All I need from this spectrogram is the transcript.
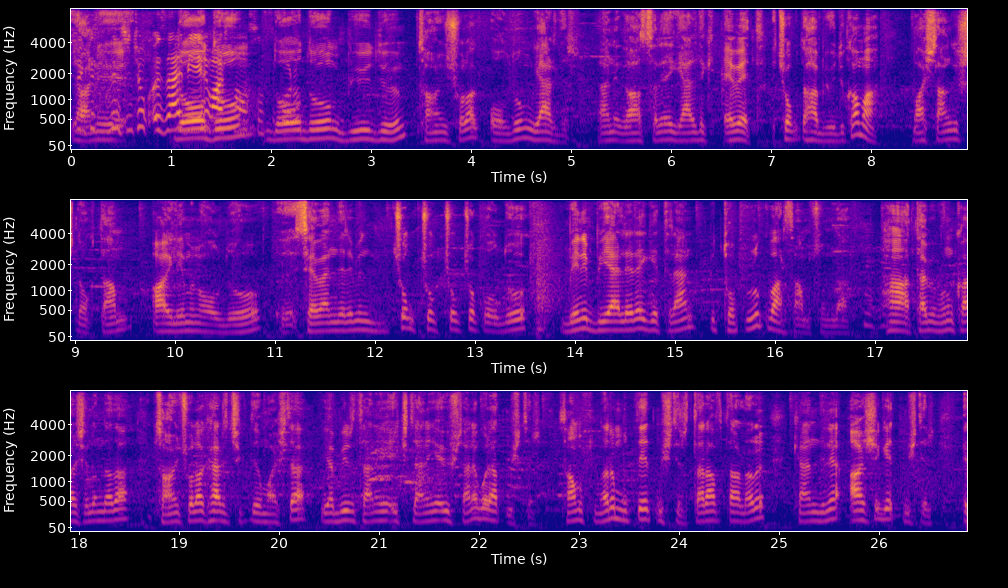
Çünkü sizin için çok özel bir yeri var doğduğum, Samsun Spor'un. Doğduğum, büyüdüğüm, Tanju Çolak olduğum yerdir. Yani Galatasaray'a geldik evet çok daha büyüdük ama başlangıç noktam ailemin olduğu, e, sevenlerimin çok çok çok çok olduğu, beni bir yerlere getiren bir topluluk var Samsun'da. Ha tabii bunun karşılığında da Tanju Çolak her çıktığı maçta ya bir tane ya iki tane ya üç tane gol atmıştır. Samsunları mutlu etmiştir. Taraftarları kendine aşık etmiştir. E,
